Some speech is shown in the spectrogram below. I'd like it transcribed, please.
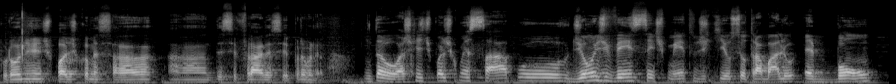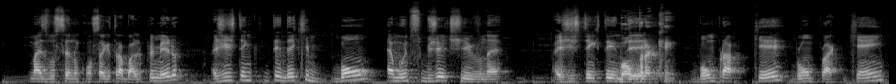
por onde a gente pode começar a decifrar esse problema? Então, acho que a gente pode começar por de onde vem esse sentimento de que o seu trabalho é bom, mas você não consegue trabalho. Primeiro, a gente tem que entender que bom é muito subjetivo, né? A gente tem que entender. Bom para quem? Bom para quê? Bom para quem?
